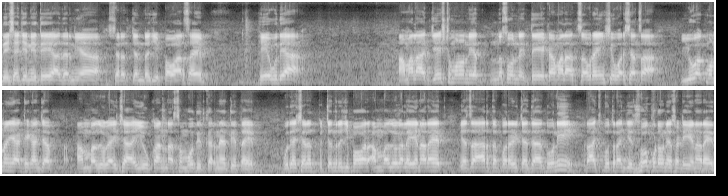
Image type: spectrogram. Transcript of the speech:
देशाचे नेते आदरणीय शरदचंद्रजी पवार साहेब हे उद्या आम्हाला ज्येष्ठ म्हणून येत नसून ते एक आम्हाला चौऱ्याऐंशी वर्षाचा युवक म्हणून या ठिकाणच्या अंबाजोगाईच्या युवकांना संबोधित करण्यात येत आहेत. उद्या शरदचंद्रजी पवार अंबाजोगाला येणार आहेत याचा अर्थ परळीच्या त्या दोन्ही राजपुत्रांची झोप उडवण्यासाठी येणार आहेत.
